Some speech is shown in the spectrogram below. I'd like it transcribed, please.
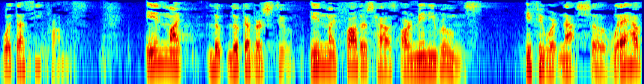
What does he promise? In my look, look at verse 2. In my father's house are many rooms. If it were not so, would I have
